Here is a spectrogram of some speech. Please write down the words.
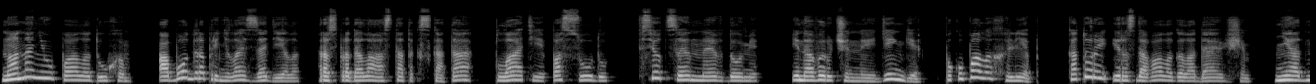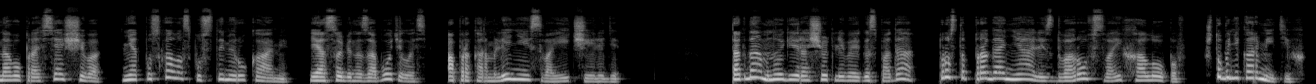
Но она не упала духом, а бодро принялась за дело, распродала остаток скота, платье, посуду, все ценное в доме, и на вырученные деньги покупала хлеб, который и раздавала голодающим. Ни одного просящего не отпускала с пустыми руками и особенно заботилась о прокормлении своей челяди. Тогда многие расчетливые господа просто прогоняли с дворов своих холопов, чтобы не кормить их,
